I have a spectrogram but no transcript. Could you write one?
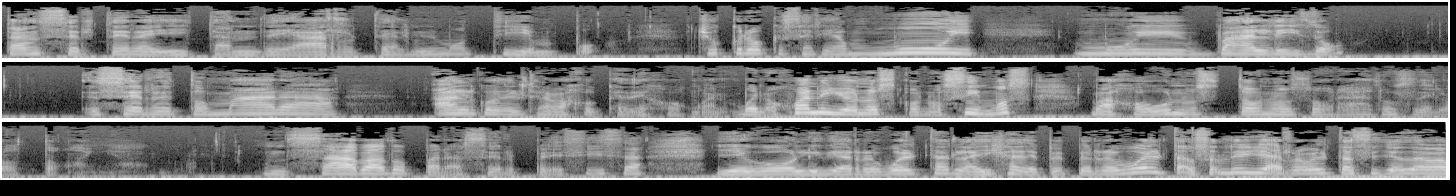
tan certera y tan de arte al mismo tiempo, yo creo que sería muy, muy válido se retomara algo del trabajo que dejó Juan. Bueno, Juan y yo nos conocimos bajo unos tonos dorados del otoño un sábado, para ser precisa, llegó Olivia Revueltas, la hija de Pepe Revueltas. Olivia Revueltas y yo daba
